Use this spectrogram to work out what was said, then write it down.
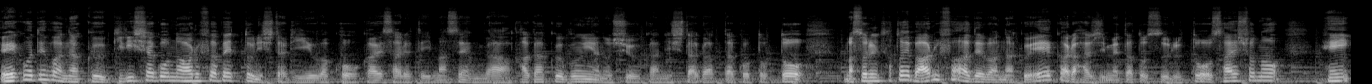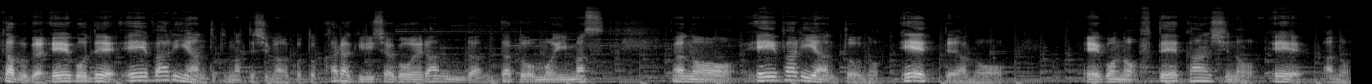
英語ではなくギリシャ語のアルファベットにした理由は公開されていませんが科学分野の習慣に従ったことと、まあ、それに例えばアルファではなく A から始めたとすると最初の変異株が英語で A バリアントとなってしまうことからギリシャ語を選んだんだと思います。あの A バリアントの A ってあの英語の不定冠詞の A あの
